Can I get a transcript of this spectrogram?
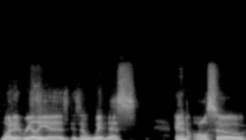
what it really is is a witness and also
